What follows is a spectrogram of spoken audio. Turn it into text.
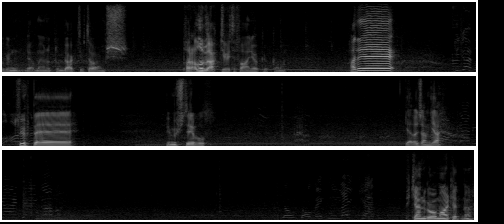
bugün yapmayı unuttuğum bir aktivite varmış. Paralı bir aktivite falan yok yok ama. Hadi. Tüh be. Bir müşteri bul. Gel hocam gel. Pick and go market mi?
